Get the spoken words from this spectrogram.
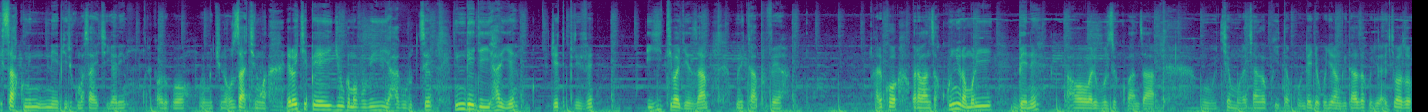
isaa kumi n'ebyiri ku masaha ya kigali akaba ari bwo uyu mukino uzakinwa. Rero ikipe y'igihugu amavubi yahagurutse n'indege yihariye jet prive ihita ibageza muri vert. Ariko barabanza kunyura muri bene aho bari buze kubanza gukemura cyangwa kwita ku ndege kugira ngo itaza kugira ikibazo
